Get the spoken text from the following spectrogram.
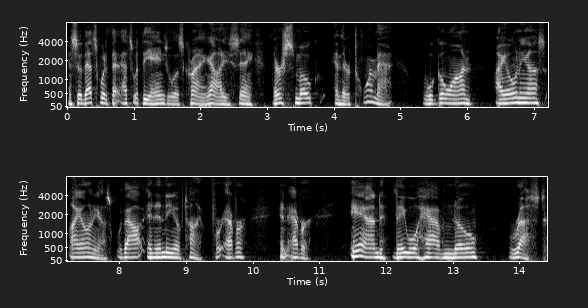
And so that's what the, that's what the angel is crying out. He's saying their smoke and their torment will go on aionios, aionios, without an ending of time, forever and ever. And they will have no rest.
